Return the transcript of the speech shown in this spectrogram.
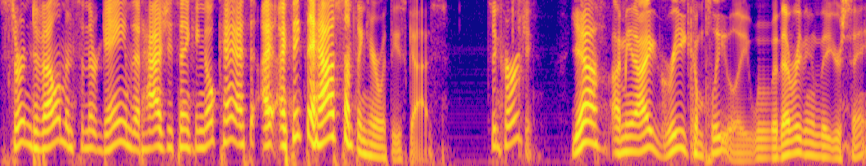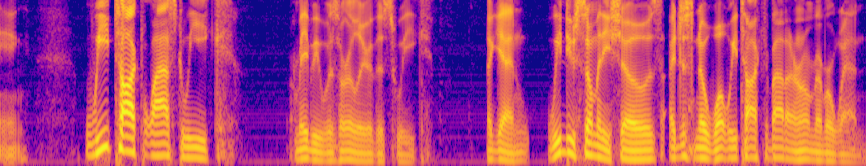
certain developments in their game that has you thinking, okay, I, th- I, I think they have something here with these guys. It's encouraging. Yeah, I mean, I agree completely with, with everything that you're saying. We talked last week, or maybe it was earlier this week. Again, we do so many shows. I just know what we talked about. I don't remember when.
